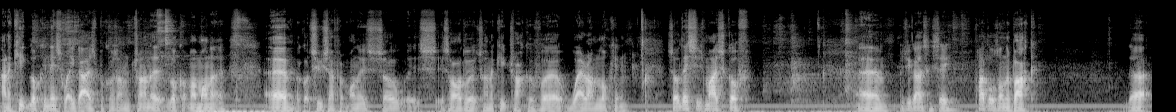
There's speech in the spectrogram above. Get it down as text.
and I keep looking this way, guys, because I'm trying to look at my monitor. Um, I've got two separate monitors, so it's it's hard work trying to keep track of uh, where I'm looking. So this is my SCUF. Um, as you guys can see, paddles on the back that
